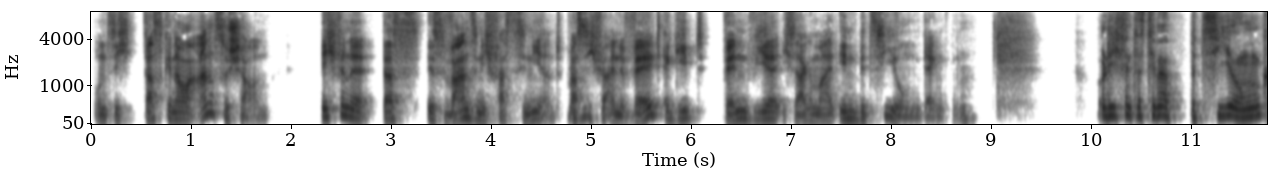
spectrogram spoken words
und sich das genauer anzuschauen. Ich finde, das ist wahnsinnig faszinierend, was mhm. sich für eine Welt ergibt, wenn wir, ich sage mal, in Beziehungen denken. Und ich finde, das Thema Beziehung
